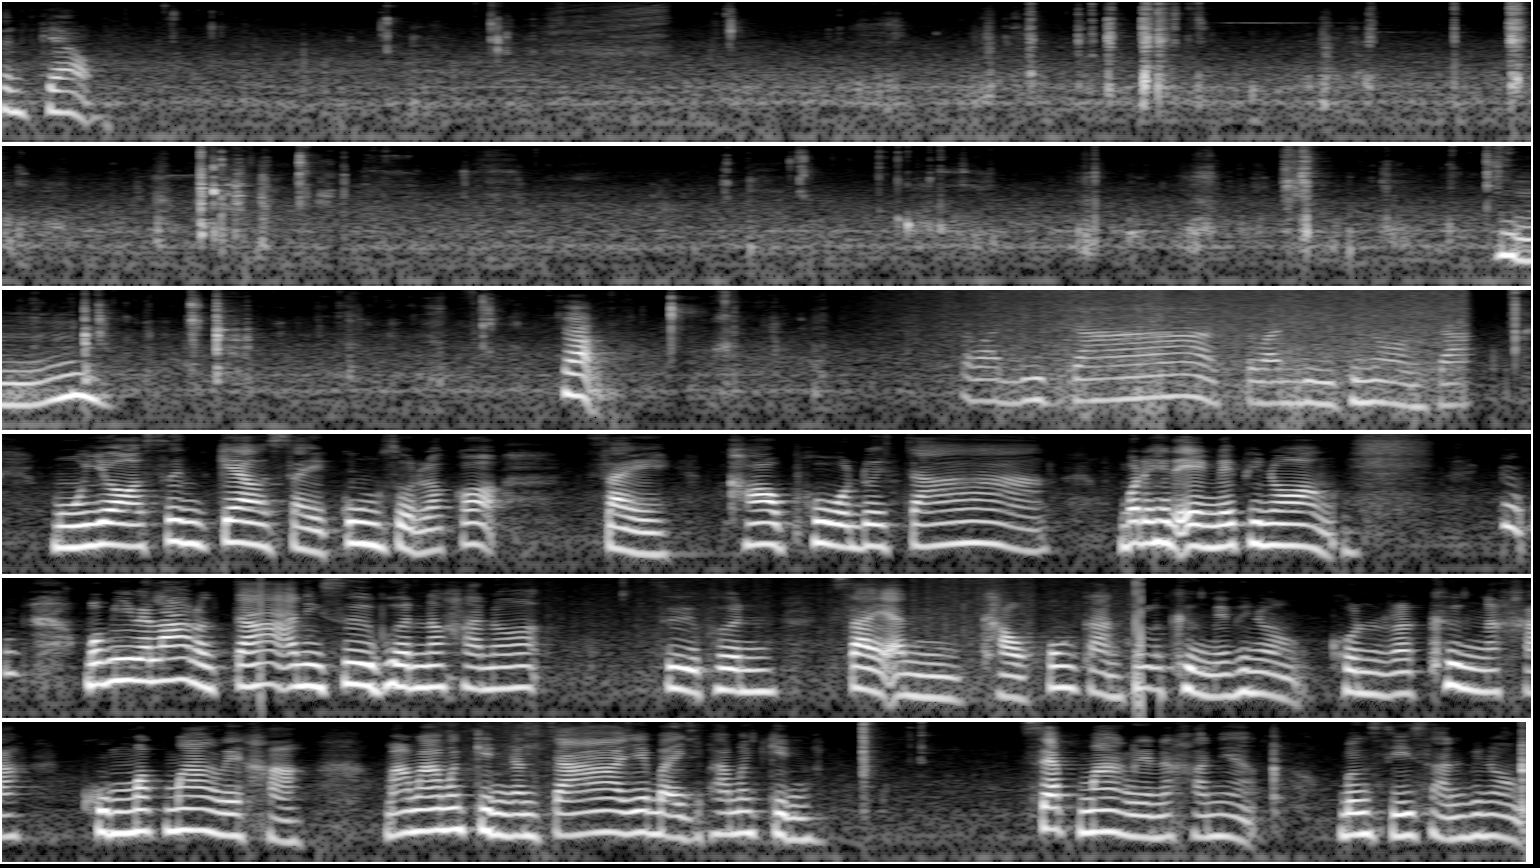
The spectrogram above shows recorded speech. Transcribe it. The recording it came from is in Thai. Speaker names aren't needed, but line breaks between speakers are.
ส้นแก้ว อืมครับสวัสดีจ้า สวัสดีพี่น้องจ้า หมูยอซึ่งแก้วใส่กุ้งสดแล้วก็ใส่ข้าวโพดด้วยจ้า บริเฮ็ดเองได้พี่น้องบ่มีเวลาหรอกจ้า อันนี้ซื้อเพิ่นนะคะเนาะซื้อเพิ่นใส่อันเขาโครงการคนละครึ่งไหมพี่น้อง คนละครึ่งนะคะ คุ้มมาก ๆ เลยค่ะ มามามากินกันจ้ายายใบจะพามากิน แซ่บมากเลยนะคะ เนี่ย เบิงสีสันพี่น้อง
